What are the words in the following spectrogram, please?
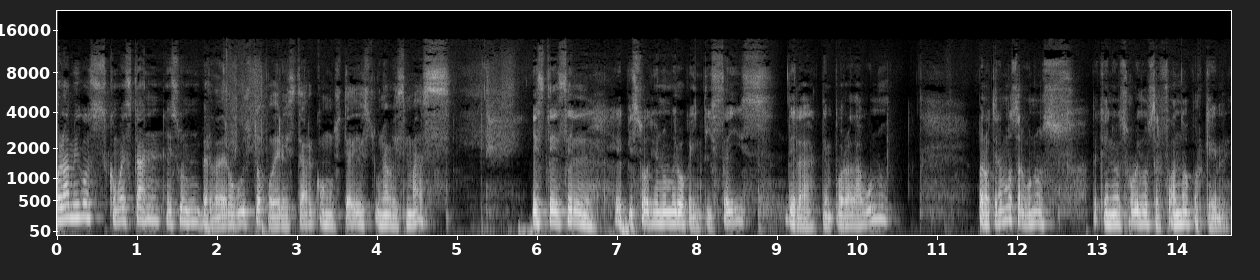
Hola amigos, ¿cómo están? Es un verdadero gusto poder estar con ustedes una vez más. Este es el episodio número 26 de la temporada 1. Bueno, tenemos algunos pequeños ruidos al fondo porque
